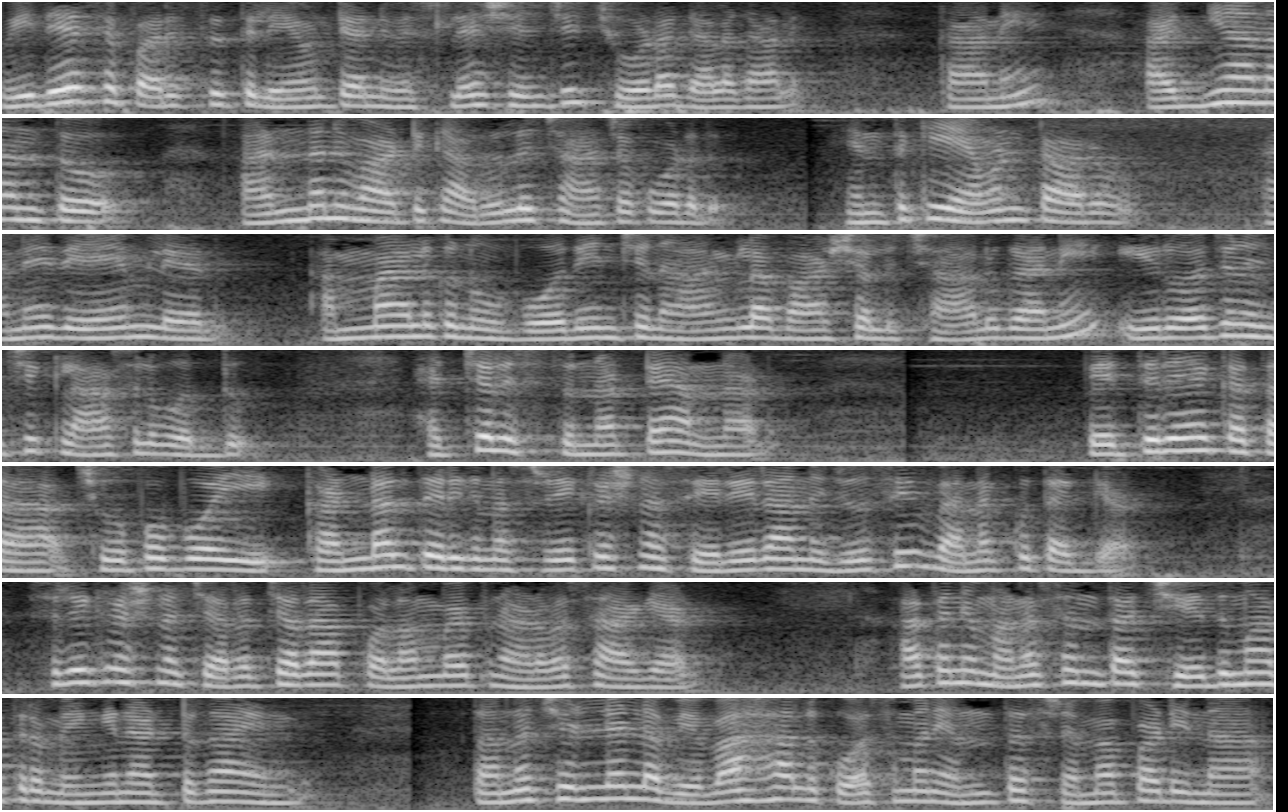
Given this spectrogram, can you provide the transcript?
విదేశ పరిస్థితులు ఏమిటి అని విశ్లేషించి చూడగలగాలి. కానీ అజ్ఞానంతో అందని వాటికి అరులు చాచకూడదు. ఇంతకీ ఏమంటారు? అనేది ఏం లేదు. అమ్మాయిలకు నువ్వు బోధించిన ఆంగ్ల భాషలు చాలు కానీ ఈ రోజు నుంచి క్లాసులు వద్దు. హెచ్చరిస్తున్నట్టే అన్నాడు. వ్యతిరేకత చూపబోయి కండలు తిరిగిన శ్రీకృష్ణ శరీరాన్ని చూసి వెనక్కు తగ్గాడు. శ్రీకృష్ణ చరచరా పొలం వైపు నడవసాగాడు. అతని మనసంతా చేదు మాత్రం ఎంగినట్టుగా అయింది. తన చెల్లెళ్ళ వివాహాల కోసమని ఎంత శ్రమపడినా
